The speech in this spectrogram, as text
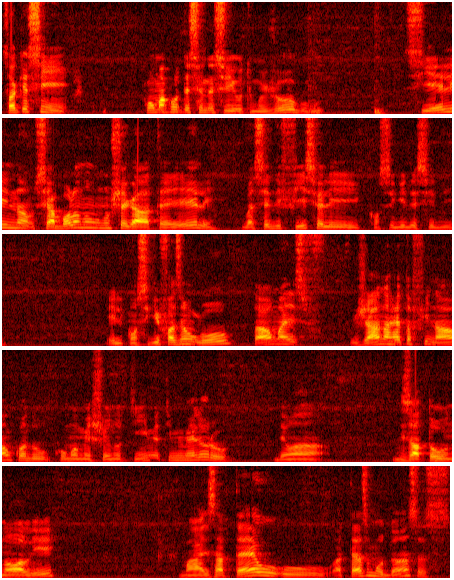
Só que assim, como aconteceu nesse último jogo, se ele não, se a bola não, não chegar até ele, vai ser difícil ele conseguir decidir. Ele conseguiu fazer um gol, tal, mas já na reta final, quando o Kuma mexeu no time, o time melhorou. Deu uma desatou o nó ali, mas até o, o até as mudanças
